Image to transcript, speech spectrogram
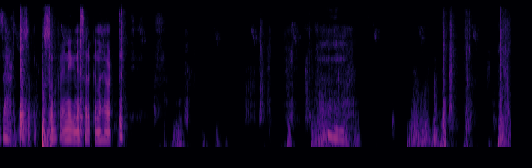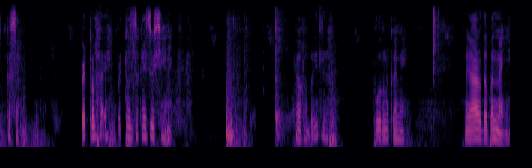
झाड तुझं आता पुसून काय निघण्यासारखं नाही कसं आहे? पेट्रोल आहे. पेट्रोलचा काहीच विषय नाही. हो का बघितलं पूर्ण कमी आहे. म्हणजे अर्ध पण नाही.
